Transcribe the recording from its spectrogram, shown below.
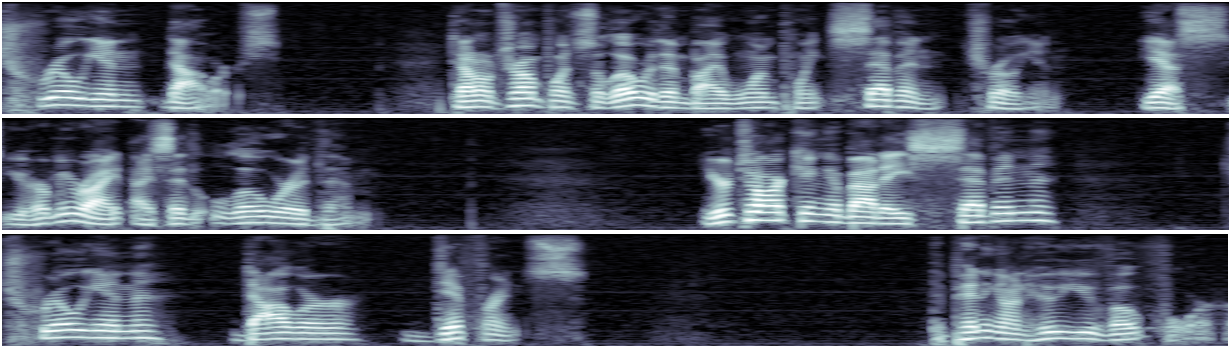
trillion dollars. Donald Trump wants to lower them by 1.7 trillion. Yes, you heard me right. I said lower them. You're talking about a 7 trillion dollar difference depending on who you vote for.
